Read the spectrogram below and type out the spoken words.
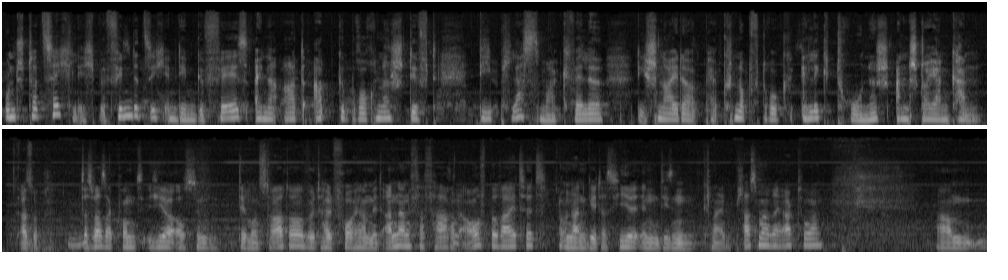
Und tatsächlich befindet sich in dem Gefäß eine Art abgebrochener Stift, die Plasmaquelle, die Schneider per Knopfdruck elektronisch ansteuern kann. Also das Wasser kommt hier aus dem Demonstrator, wird halt vorher mit anderen Verfahren aufbereitet und dann geht das hier in diesen kleinen Plasmareaktor. Ähm,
